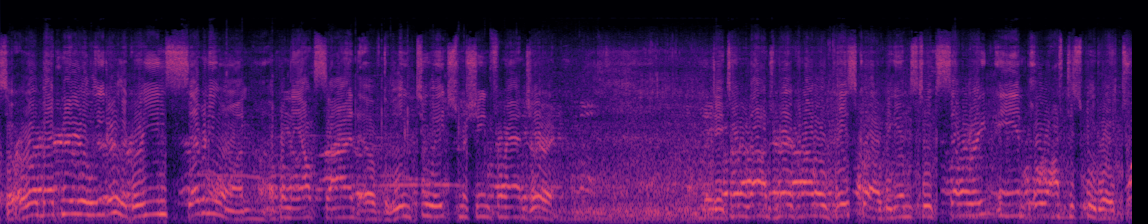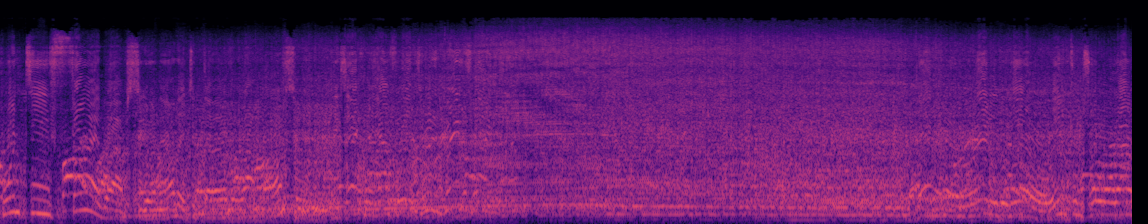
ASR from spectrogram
So Earl Beckner, your leader, the green 71, up on the outside of the blue 2H machine for Matt Jarrett. Daytona Dodge American Auto pace car begins to accelerate and pull off the speedway. 25 laps to go now. They took that other lap off, so exactly halfway through the green flag. And ready to go. In control of that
